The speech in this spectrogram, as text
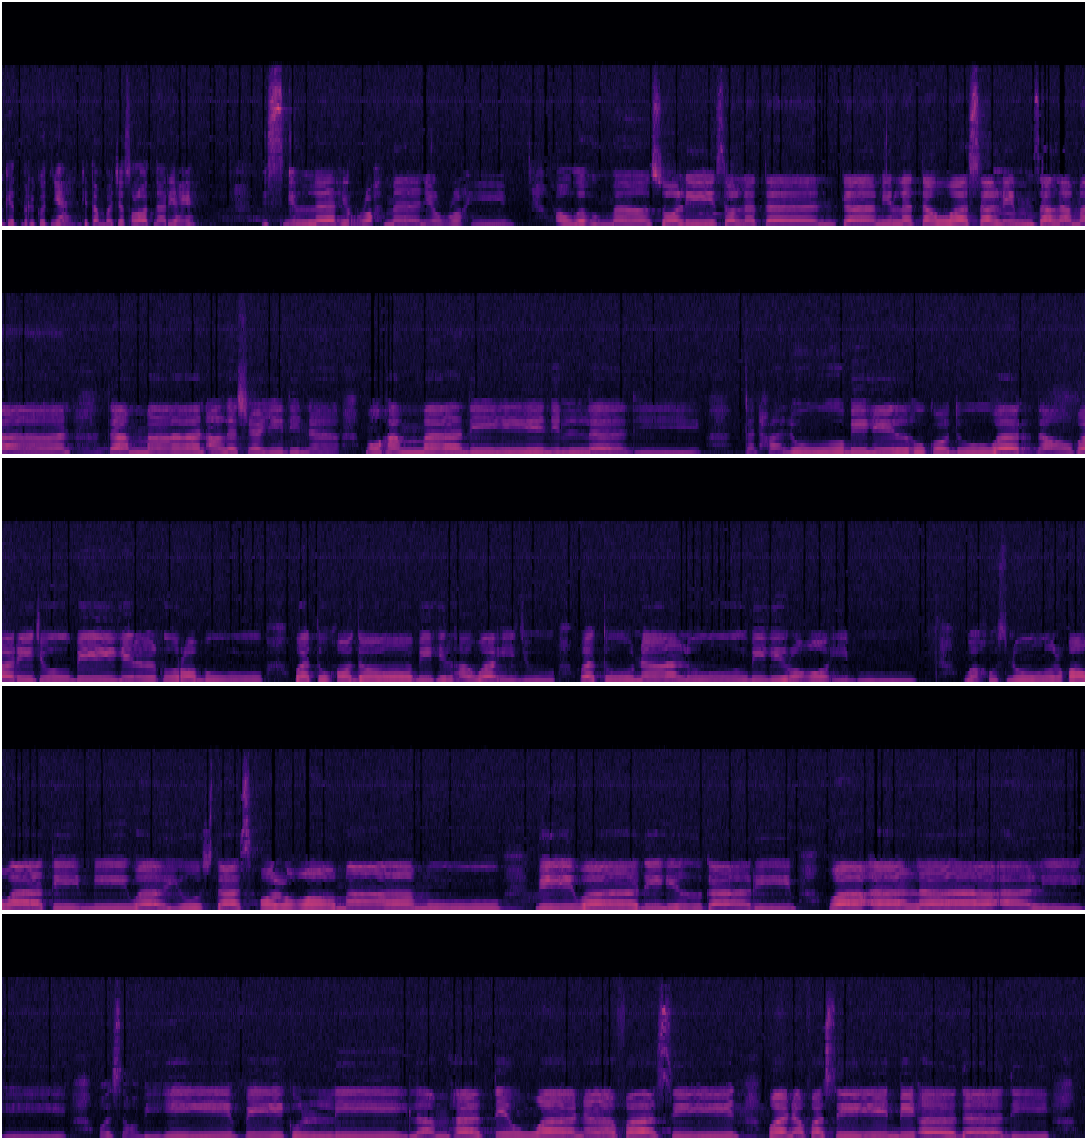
kegiatan berikutnya. Kita membaca salawat nariyah ya. Bismillahirrahmanirrahim. Allahumma sholli salatan kamilatan wa salim salaman taman ala syahidina Muhammadin alladhi tanhalu bihil uqadu wardan fariju kurabu wa tukhada bihil hawaiju wa tunalu bihi raibu wa husnul khawatimi wa yustasqal ghamamu biwadihil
